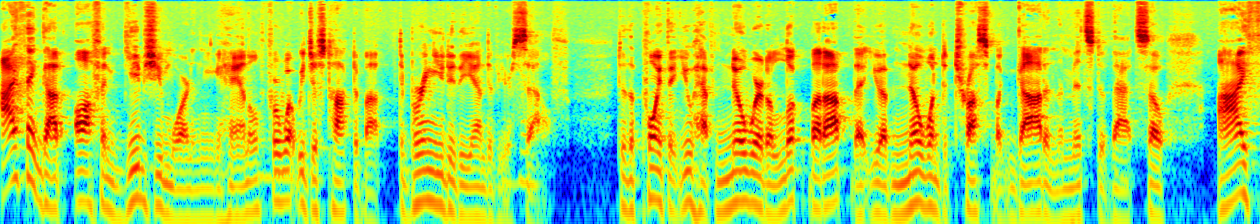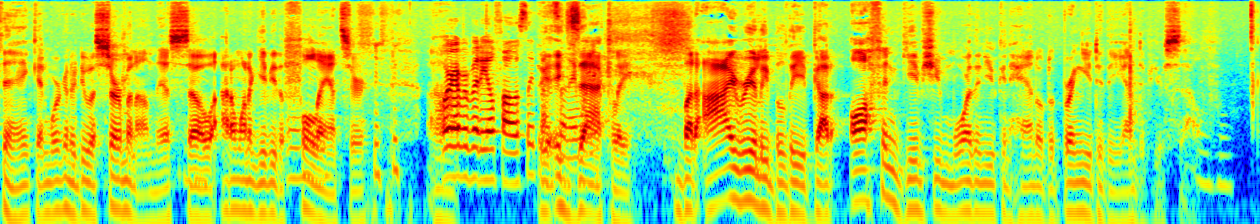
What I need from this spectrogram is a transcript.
I think God often gives you more than you can handle for what we just talked about, to bring you to the end of yourself, to the point that you have nowhere to look but up, that you have no one to trust but God in the midst of that. So I think, and we're going to do a sermon on this, so I don't want to give you the full mm-hmm. answer. Uh, or everybody will fall asleep on Exactly. But I really believe God often gives you more than you can handle to bring you to the end of yourself. Mm-hmm. I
